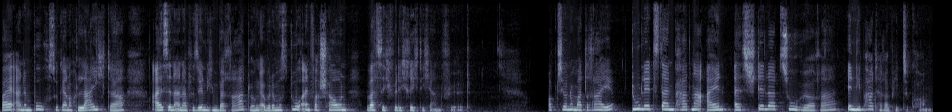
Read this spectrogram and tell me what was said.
bei einem Buch sogar noch leichter als in einer persönlichen Beratung, aber da musst du einfach schauen, was sich für dich richtig anfühlt. Option Nummer drei, du lädst deinen Partner ein, als stiller Zuhörer in die Paartherapie zu kommen.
